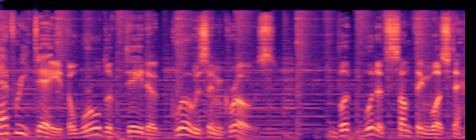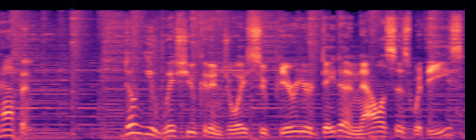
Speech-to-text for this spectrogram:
Every day, the world of data grows and grows. But what if something was to happen? Don't you wish you could enjoy superior data analysis with ease?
